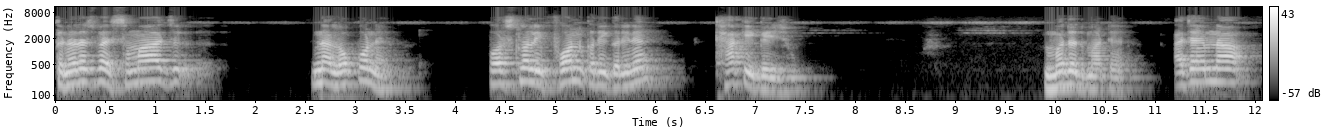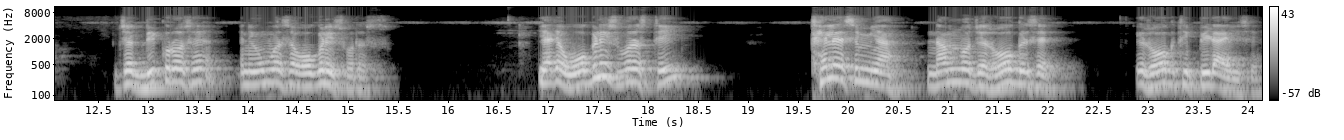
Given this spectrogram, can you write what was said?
કે નરેશભાઈ, સમાજના લોકોને પર્સનલી ફોન કરી કરીને થાકી ગઈ છું. મદદ માટે. આજે એમના જે દીકરો છે, એની ઉંમર છે ઓગણીસ વર્ષ. એ આજે ઓગણીસ વર્ષથી થેલેસિમિયા નામનો જે રોગ છે, એ રોગથી પીડાય છે.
